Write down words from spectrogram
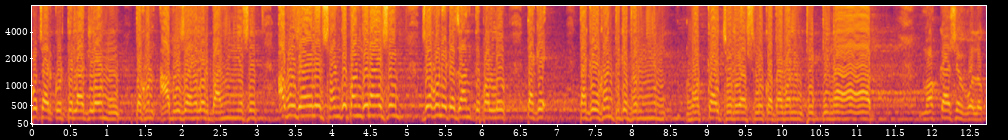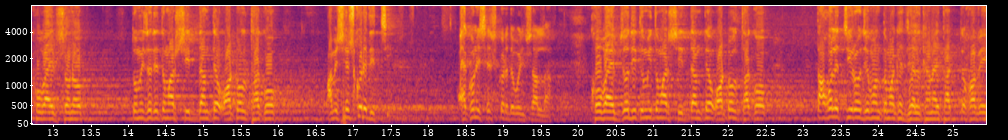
প্রচার করতে লাগলেন, তখন আবু জাহেলের বাহিনী এসে, আবু জাহেলের সাঙ্গপাঙ্গরা এসে যখন এটা জানতে পারল, তাকে তাকে ওখান থেকে ধরে নিয়ে মক্কায় চলে আসলো। কথা বলেন ঠিক কিনা? মক্কা এসে বলো খুবাইব, শোনো, তুমি যদি তোমার সিদ্ধান্তে অটল থাকো, আমি শেষ করে দিচ্ছি। এখনই শেষ করে দেবো ইনশাল্লাহ খোবাইব, যদি তুমি তোমার সিদ্ধান্তে অটল থাকো, তাহলে চিরজীবন তোমাকে জেলখানায় থাকতে হবে।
